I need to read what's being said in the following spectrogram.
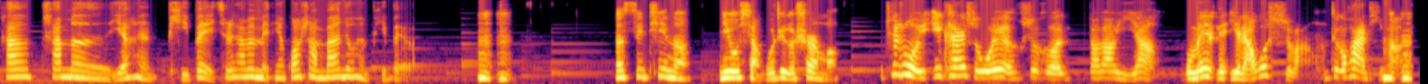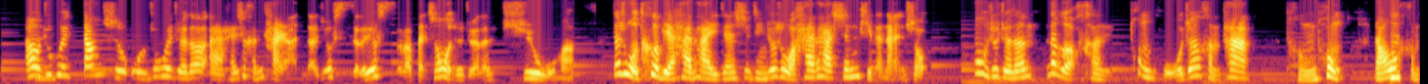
他他们也很疲惫。其实他们每天光上班就很疲惫了。嗯嗯。那 CT 呢？你有想过这个事儿吗？其实我一开始我也是和叨叨一样。我们也也聊过死亡这个话题嘛，然后我就会当时我就会觉得，哎，还是很坦然的，就死了就死了，本身我就觉得虚无嘛。但是我特别害怕一件事情，就是我害怕身体的难受，因为我就觉得那个很痛苦，我真的很怕疼痛，然后我很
